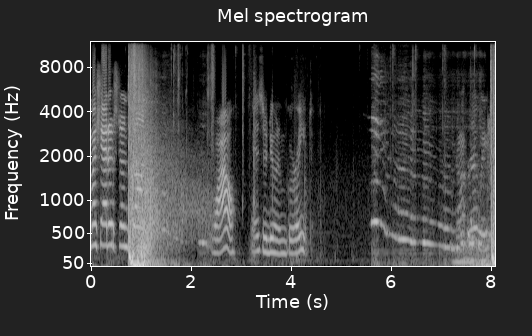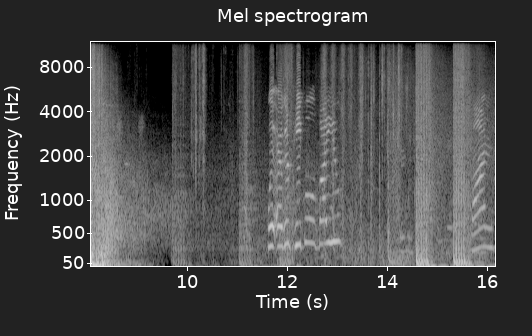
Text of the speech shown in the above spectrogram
My shadow stone's gone. Wow. You guys are doing great. Not really. Wait, are there people by you? Come on.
